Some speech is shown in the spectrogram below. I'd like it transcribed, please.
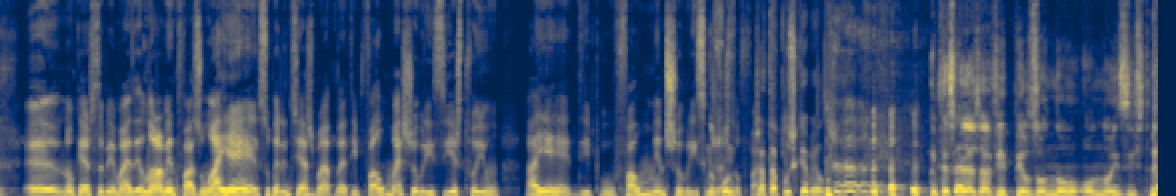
eh, não quero saber mais. Ele normalmente faz um ai é, super entusiasmado, não é? Tipo, fale mais sobre isso. E este foi um ai é, tipo, fale menos sobre isso que No já fundo, estou farto. já está pelos cabelos. Até se calhar já havia pelos onde não, onde não existem.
